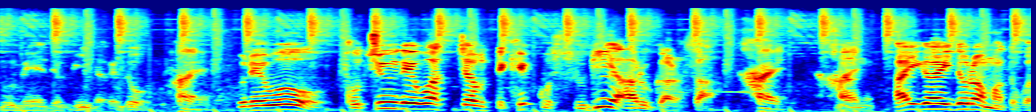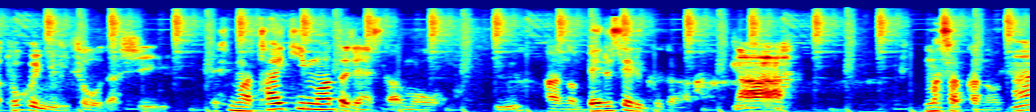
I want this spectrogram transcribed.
無名でもいいんだけど、はい。それを途中で終わっちゃうって結構すげえあるからさ、はい。はい。海外ドラマとか特にそうだし、まあ、最近もあったじゃないですか、もう、ん？あの、ベルセルクが、あまさかのっていう。あ、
